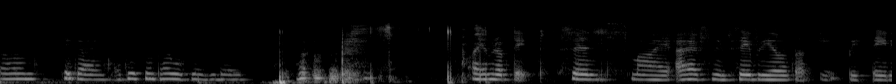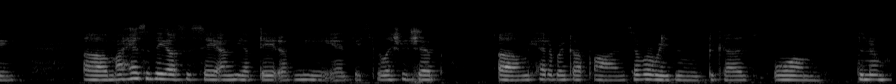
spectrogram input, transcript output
Um, hey guys, I have been Power for today. I have an update since my I have something to say video about me dating. Um, I have something else to say on the update of me and Faith's relationship. Um, we had to break up on several reasons because um the num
